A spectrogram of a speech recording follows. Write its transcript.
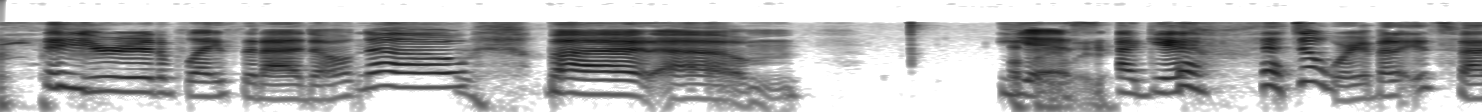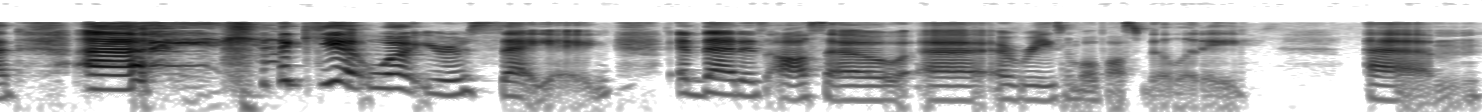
you're in a place that I don't know. But um, I'll tell you yes. I get. Don't worry about it. It's fine. Uh, I get what you're saying, and that is also uh, a reasonable possibility. Um,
